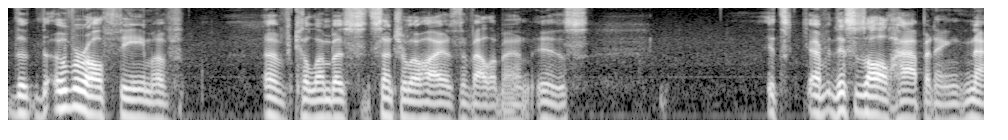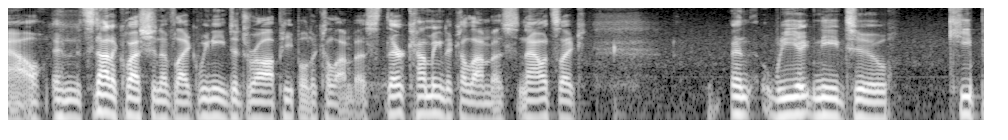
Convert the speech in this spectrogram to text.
the the overall theme of of columbus central ohio's development is it's this is all happening now and it's not a question of like we need to draw people to Columbus. They're coming to Columbus. Now it's like and we need to keep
